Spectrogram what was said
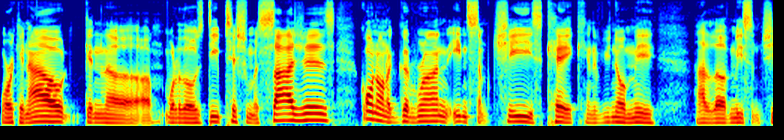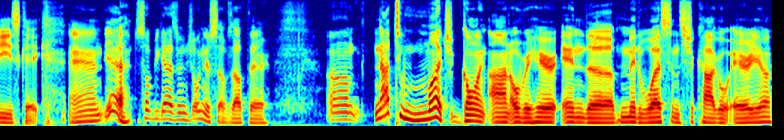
working out, getting uh, one of those deep tissue massages, going on a good run, eating some cheesecake. And if you know me, I love me some cheesecake. And yeah, just hope you guys are enjoying yourselves out there. Um, not too much going on over here in the Midwest and Chicago area.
